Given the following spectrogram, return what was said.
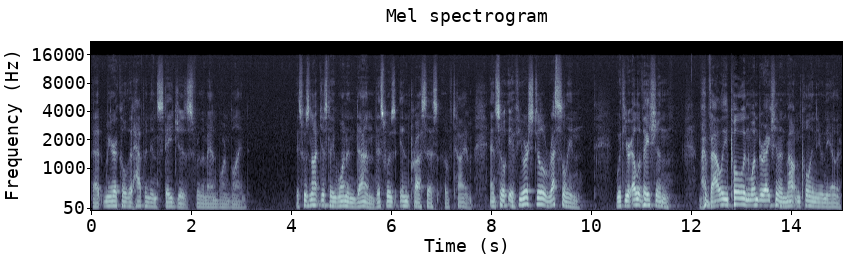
that miracle that happened in stages for the man born blind. This was not just a one and done, this was in process of time. And so if you're still wrestling with your elevation, valley pull in one direction and mountain pulling you in the other,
